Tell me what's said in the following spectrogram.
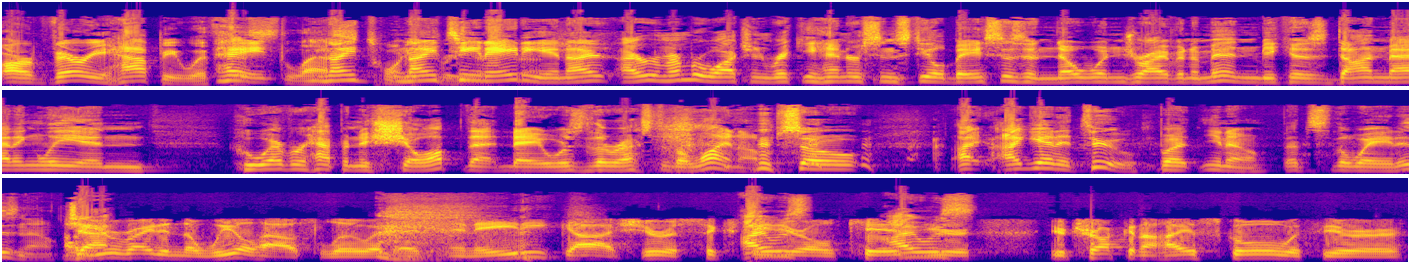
are very happy with Hey, this last nine- 23 year 1980, stretch. and I, I remember watching Rickey Henderson steal bases and no one driving him in because Don Mattingly and whoever happened to show up that day was the rest of the lineup. so I, I get it too, but you know that's the way it is now. Oh, Jack- you're right in the wheelhouse, Lou. At, at, in '80, gosh, you're a 16 year old kid. I was- you're you're trucking to high school with your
